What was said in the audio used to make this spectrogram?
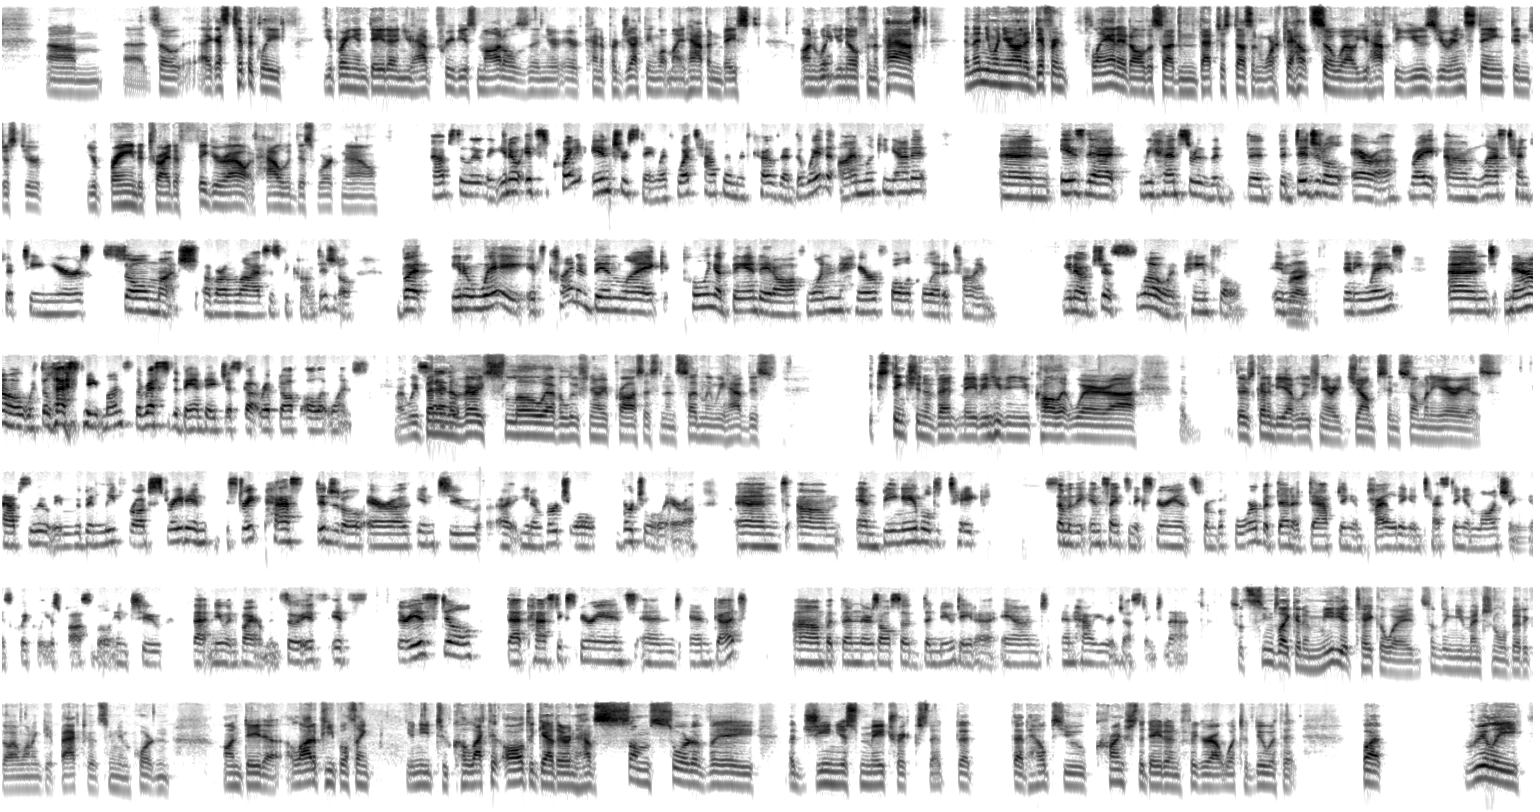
Um, uh, so i guess typically you bring in data and you have previous models and you're, you're kind of projecting what might happen based on what yeah. you know from the past. And then when you're on a different planet all of a sudden that just doesn't work out so well. You have to use your instinct and just your your brain to try to figure out how would this work now. Absolutely. You know it's quite interesting with what's happened with covid. The way that i'm looking at it and is that we had sort of the, the, the digital era, right? Um, last 10, 15 years, so much of our lives has become digital. But in a way, it's kind of been like pulling a band aid off one hair follicle at a time, you know, just slow and painful in right. many ways. And now, with the last eight months, the rest of the band aid just got ripped off all at once. Right. We've so, been in a very slow evolutionary process, and then suddenly we have this extinction event, maybe even you call it, where uh, there's going to be evolutionary jumps in so many areas. Absolutely, we've been leapfrog straight in, straight past digital era into uh, you know virtual virtual era, and um, and being able to take some of the insights and experience from before, but then adapting and piloting and testing and launching as quickly as possible into that new environment. So it's it's there is still that past experience and and gut, um, but then there's also the new data and and how you're adjusting to that. So it seems like an immediate takeaway, something you mentioned a little bit ago. I want to get back to it. Seemed important on data. A lot of people think you need to collect it all together and have some sort of a a genius matrix that that that helps you crunch the data and figure out what to do with it. But really,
